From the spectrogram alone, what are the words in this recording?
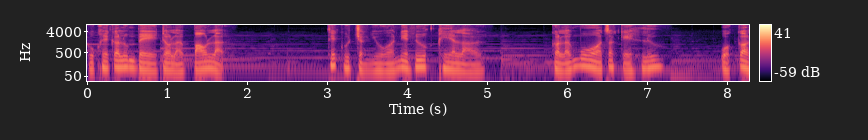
Cụ khi có luôn bề cho lỡ báo lợ thế cụ chẳng nhúa nên nước kia lợ còn lỡ mua cho kẻ lưu. Của có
